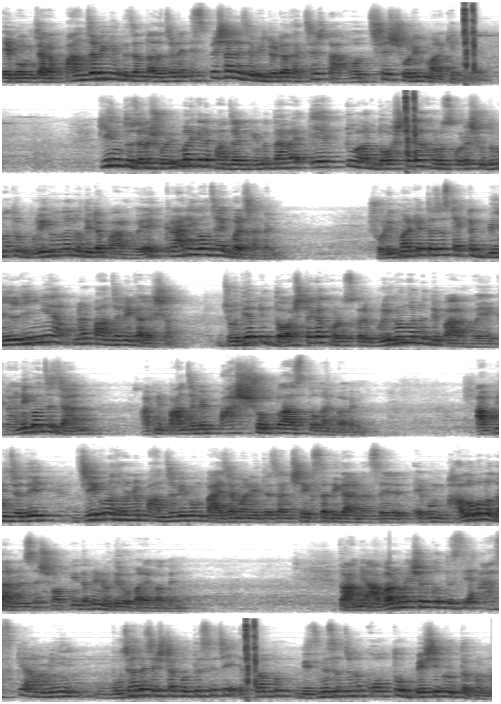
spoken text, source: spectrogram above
এবং যারা পাঞ্জাবি কিনতে চান, তাদের জন্য স্পেশালি যে ভিডিওটা থাকছে তা হচ্ছে শরীফ মার্কেটে কিন্তু যারা শরীফ মার্কেটে পাঞ্জাবি কিনবে, তারা একটু আর দশ টাকা খরচ করে শুধুমাত্র বুড়িগঙ্গা নদীটা পার হয়ে ক্রানীগঞ্জে একবার যাবেন। শরীফ মার্কেট তো জাস্ট একটা বিল্ডিং এ আপনার পাঞ্জাবি কালেকশন যদি আপনি দশ টাকা খরচ করে বুড়িগঙ্গা নদী পার হয়ে রানীগঞ্জে যান, আপনি পাঞ্জাবি পাঁচশো প্লাস দোকান পাবেন। আপনি যদি যে কোনো ধরনের পাঞ্জাবি এবং পায়জামা নিতে চান, শেখ সাদি গার্মেন্টসের এবং ভালো ভালো গার্মেন্টসের সব কিন্তু আপনি নদীর ওপারে পাবেন। তো আমি আবারও মেনশন করতেছি, আজকে আমি বোঝাতে চেষ্টা করতেছি যে ইসলামপুর বিজনেসের জন্য কত বেশি গুরুত্বপূর্ণ।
